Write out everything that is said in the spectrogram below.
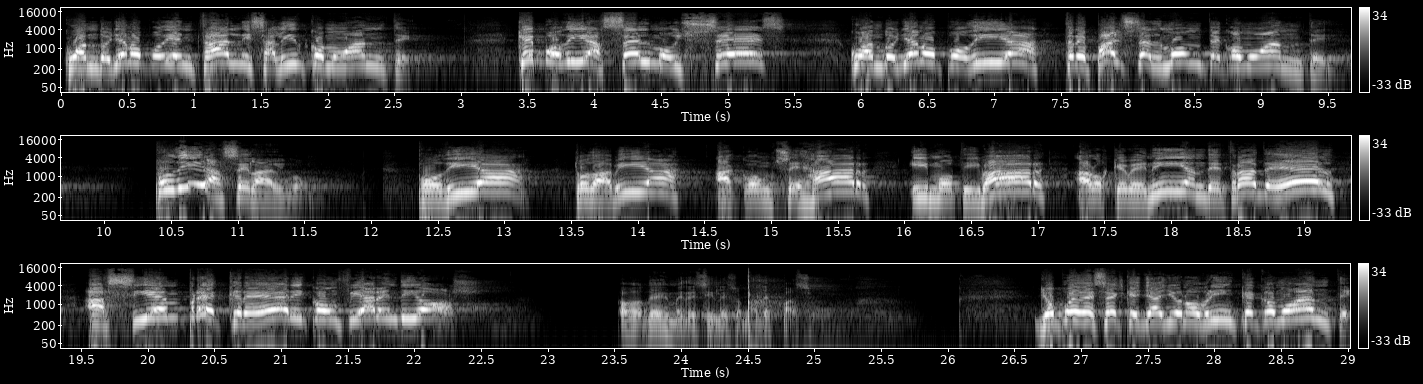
cuando ya no podía entrar ni salir como antes. ¿Qué podía hacer Moisés cuando ya no podía treparse al monte como antes? Podía hacer algo. Podía todavía aconsejar y motivar a los que venían detrás de él a siempre creer y confiar en Dios. Oh, déjeme decirle eso más despacio. Yo puede ser que ya yo no brinque como antes.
